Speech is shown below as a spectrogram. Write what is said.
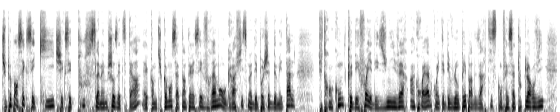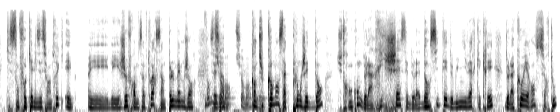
tu peux penser que c'est kitsch et que c'est tous la même chose, etc. Et quand tu commences à t'intéresser vraiment au graphisme des pochettes de métal, tu te rends compte que des fois, il y a des univers incroyables qui ont été développés par des artistes qui ont fait ça toute leur vie, qui se sont focalisés sur un truc. Et, et les jeux From Software, c'est un peu le même genre. Non, sûrement, sûrement. Quand tu commences à te plonger dedans, tu te rends compte de la richesse et de la densité de l'univers qui est créé, de la cohérence surtout,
